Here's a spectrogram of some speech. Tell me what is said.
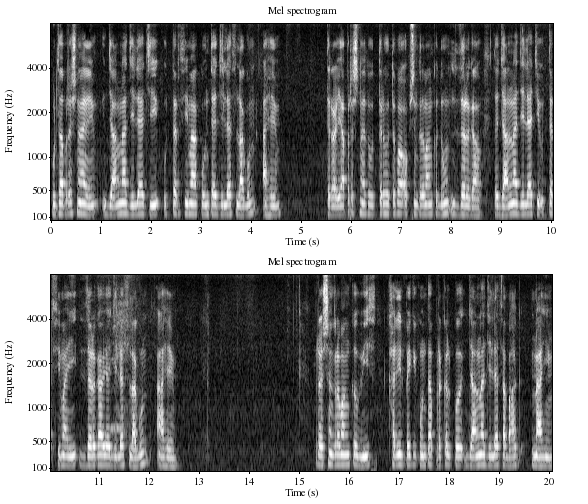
पुढचा प्रश्न आहे जालना जिल्ह्याची उत्तर सीमा कोणत्या जिल्ह्यास लागून आहे? तर या प्रश्नाचं उत्तर होतं पहा ऑप्शन क्रमांक दोन जळगाव. तर जालना जिल्ह्याची उत्तर सीमा ही जळगाव या जिल्ह्यास लागून आहे. प्रश्न क्रमांक वीस खालीलपैकी कोणता प्रकल्प जालना जिल्ह्याचा भाग नाही?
